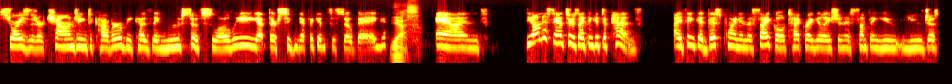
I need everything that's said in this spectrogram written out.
stories that are challenging to cover because they move so slowly, yet their significance is so big. Yes. And the honest answer is I think it depends. I think at this point in the cycle, tech regulation is something you you just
